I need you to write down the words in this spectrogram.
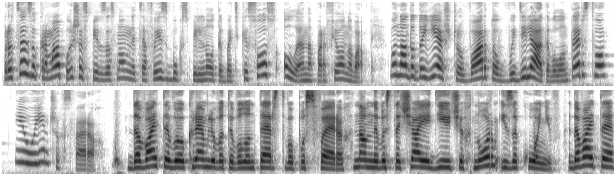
Про це зокрема пише співзасновниця Фейсбук спільноти Батьки СОС Олена Парфьонова. Вона додає, що варто виділяти волонтерство і у інших сферах. Давайте виокремлювати волонтерство по сферах. Нам не вистачає діючих норм і законів. Давайте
